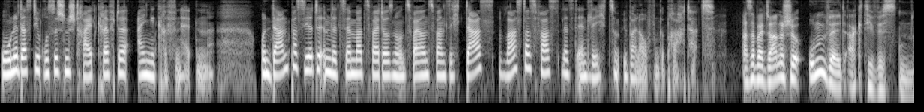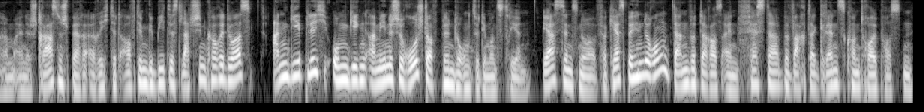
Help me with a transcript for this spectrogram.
ohne dass die russischen Streitkräfte eingegriffen hätten. Und dann passierte im Dezember 2022 das, was das Fass letztendlich zum Überlaufen gebracht hat. Aserbaidschanische Umweltaktivisten haben eine Straßensperre errichtet auf dem Gebiet des Latschin-Korridors, angeblich um gegen armenische Rohstoffplünderung zu demonstrieren. Erst sind es nur Verkehrsbehinderungen, dann wird daraus ein fester, bewachter Grenzkontrollposten.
